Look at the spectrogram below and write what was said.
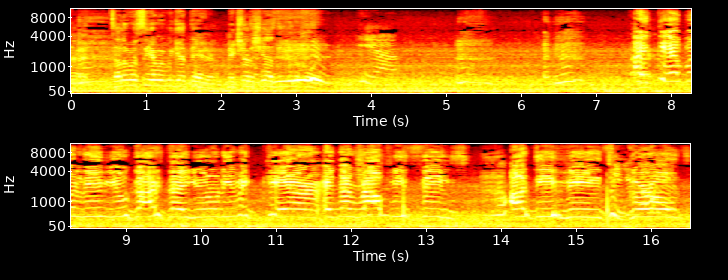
Alright, Tell her we'll see her when we get there. Make sure that she has the unicorn. Yeah. I can't believe you guys that you don't even care and that Ralphie sings on TV to You know girls.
